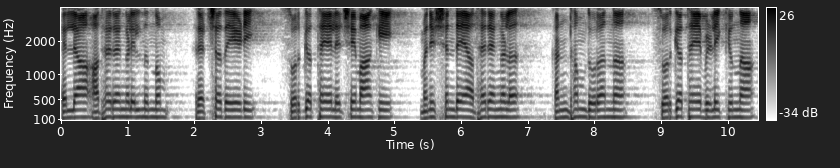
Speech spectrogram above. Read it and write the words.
എല്ലാ അധരങ്ങളിൽ നിന്നും രക്ഷ തേടി സ്വർഗത്തെ ലക്ഷ്യമാക്കി മനുഷ്യന്റെ അധരങ്ങൾ കണ്ഠം തുറന്ന് സ്വർഗത്തെ വിളിക്കുന്ന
